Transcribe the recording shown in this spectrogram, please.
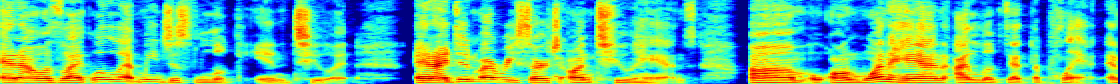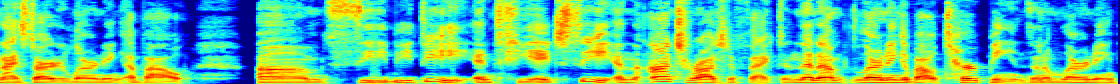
and I was like, well, let me just look into it. And I did my research on two hands. Um, on one hand, I looked at the plant and I started learning about um, CBD and THC and the entourage effect. And then I'm learning about terpenes and I'm learning,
